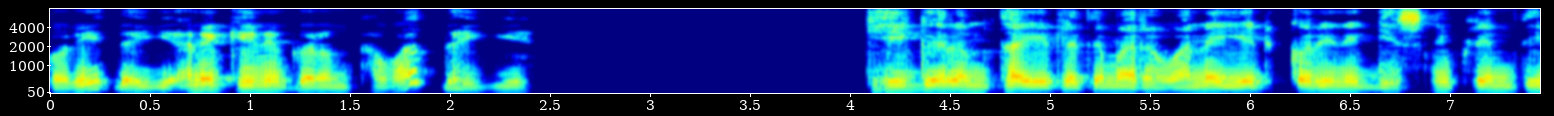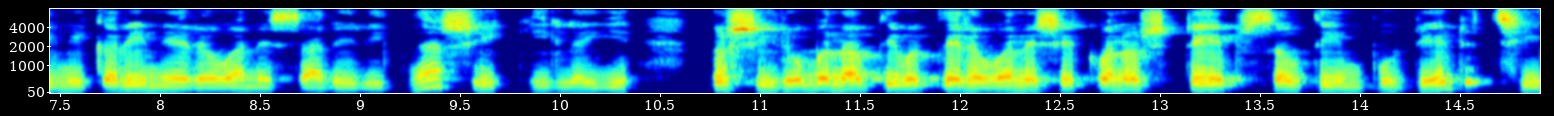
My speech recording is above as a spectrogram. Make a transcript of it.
કરી દઈએ અને ઘીને ગરમ થવા દઈએ. ઘી ગરમ થાય એટલે તેમાં રવાને એડ કરીને ગેસની ફ્લેમ ધીમી કરીને રવાને સારી રીતના શેકી લઈએ. તો શીરો બનાવતી વખતે રવાને શેકવાનો સ્ટેપ સૌથી ઇમ્પોર્ટેન્ટ છે.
